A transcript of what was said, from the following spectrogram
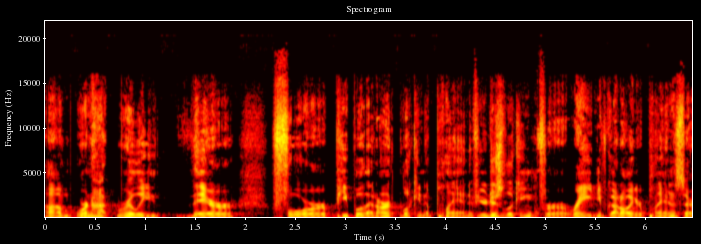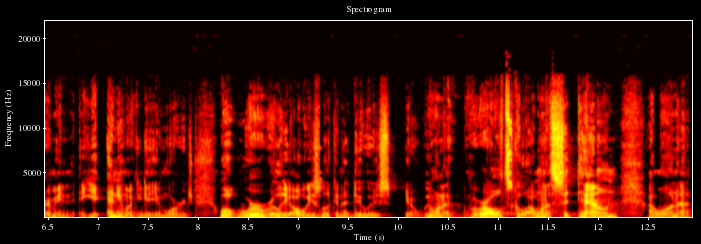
Um, we're not really there for people that aren't looking to plan. If you're just looking for a rate and you've got all your plans there, I mean, anyone can get you a mortgage. What we're really always looking to do is, you know, we want to, we're old school. I want to sit down. I want to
